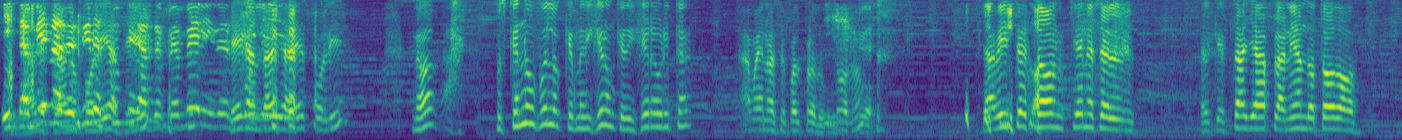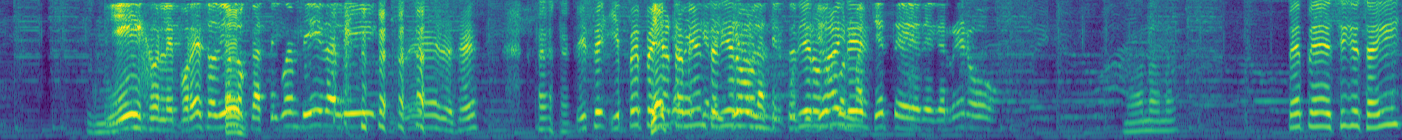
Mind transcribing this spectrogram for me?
Y también a de decir estúpidas así. efemérides. ¿Qué gandalla es, Poli? ¿No? Pues que no fue lo que me dijeron que dijera ahorita. Ah, bueno, ese fue el productor, ¿no? ¿Ya viste, Son? ¿Quién es el, el que está ya planeando todo? Pues Híjole, por eso Dios Eh. lo castigó en vida, Lee. Sí, sí, sí. ¿Viste? Y Pepe Ya también te dieron, la te dieron con aire. machete de guerrero. No, no, no. Pepe, ¿sigues ahí?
